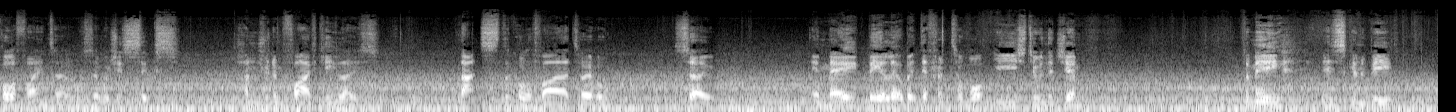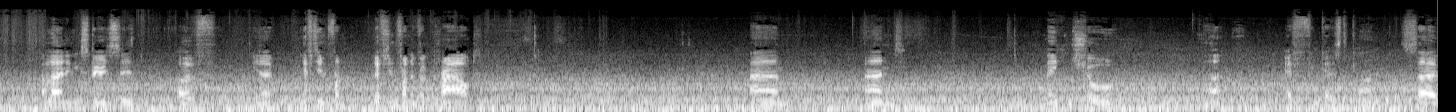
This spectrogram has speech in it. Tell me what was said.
qualifying total, so which is 605 kilos. That's the qualifier total. So it may be a little bit different to what you're used to in the gym. For me, it's going to be a learning experience of you know lifting front lifting in front of a crowd um, and making sure that everything goes to plan. So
